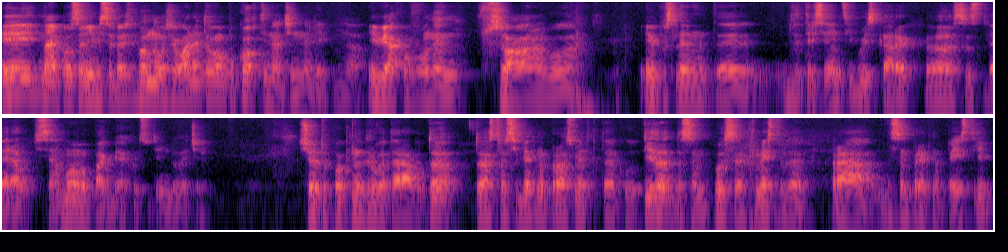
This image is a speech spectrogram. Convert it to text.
И най-после не ми се беше бъднало желанието, но по кофти начин, нали. Да. И бях уволнен. Слава на Бога. И последните две-три седмици го изкарах а, с две работи само, ама пак бях от сутрин до вечер. Защото пък на другата работа, т.е. това си бях направил сметката. Ако отида да съм бъсър, вместо да, правя, да съм преп на пейстри,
